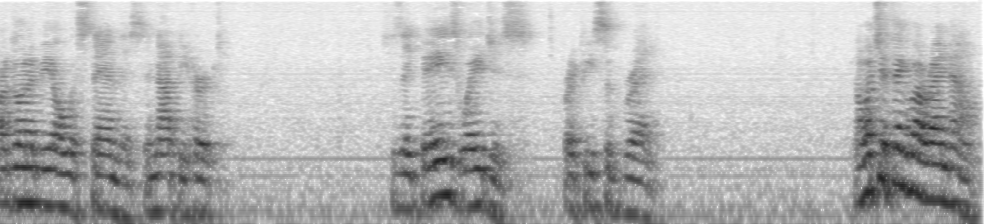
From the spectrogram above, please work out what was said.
are going to be able to withstand this and not be hurt. This is a day's wages for a piece of bread. I want you to think about right now.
